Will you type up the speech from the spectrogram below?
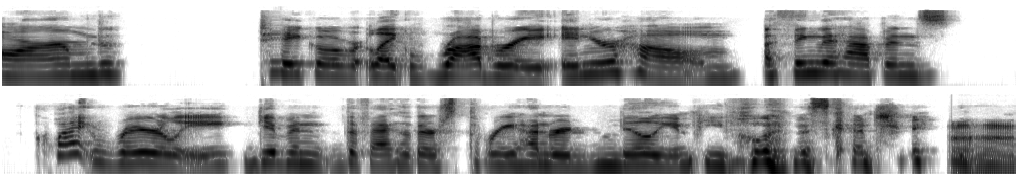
armed takeover like robbery in your home a thing that happens quite rarely, given the fact that there's 300 million people in this country. hmm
